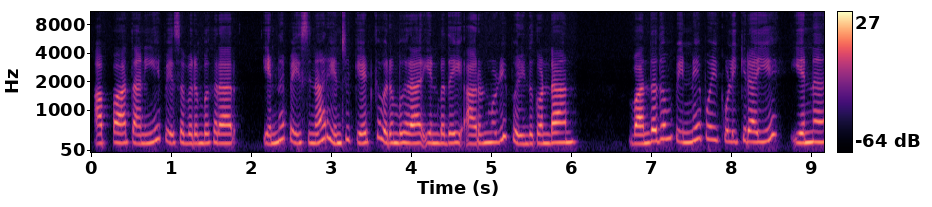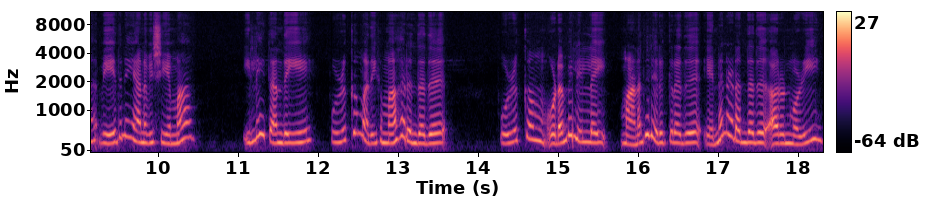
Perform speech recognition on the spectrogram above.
அப்பா தனியே பேச விரும்புகிறார். என்ன பேசினார் என்று கேட்க விரும்புகிறார் என்பதை அருண்மொழி புரிந்து கொண்டான். வந்ததும் பின்னே போய் குளிக்கிறாயே என்ன வேதனையான விஷயமா? இல்லை தந்தையே புழுக்கம் அதிகமாக இருந்தது. புழுக்கம் உடம்பில் இல்லை மனதில் இருக்கிறது. என்ன நடந்தது அருண்மொழி?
